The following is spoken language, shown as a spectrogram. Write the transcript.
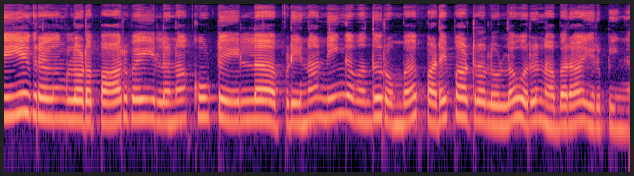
தீய கிரகங்களோட பார்வை இல்லைன்னா கூட்டு இல்லை அப்படின்னா நீங்கள் வந்து ரொம்ப படைப்பாற்றல் உள்ள ஒரு நபராக இருப்பீங்க.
